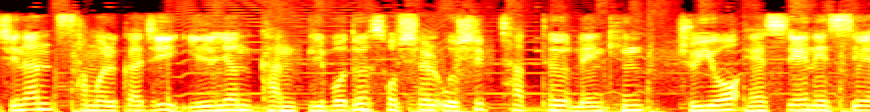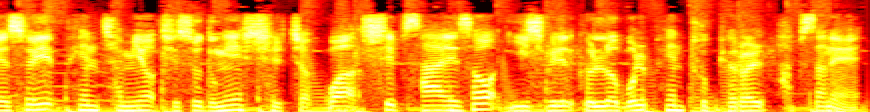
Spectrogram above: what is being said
지난 3월까지 1년간 빌보드 Social 50 차트 랭킹, 주요 SNS에서의 팬 참여 지수 등의 실적과 14에서 20일 글로벌 팬 투표를 합산해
